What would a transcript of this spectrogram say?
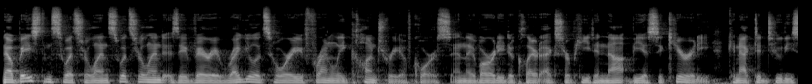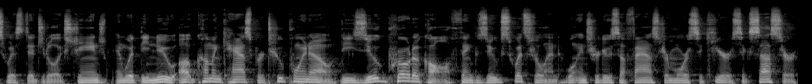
Now, based in Switzerland, Switzerland is a very regulatory friendly country, of course, and they've already declared XRP to not be a security connected to the Swiss Digital Exchange. And with the new upcoming Casper 2.0, the Zug protocol, think Zug Switzerland, will introduce a faster, more secure successor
